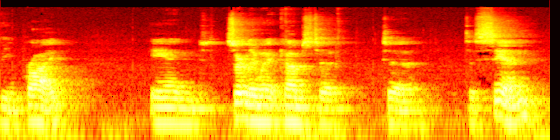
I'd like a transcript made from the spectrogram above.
being pride, and certainly when it comes to to to sin,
